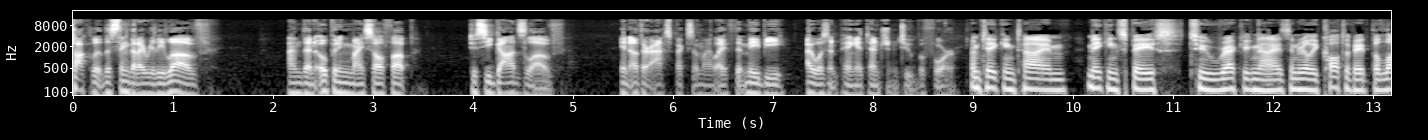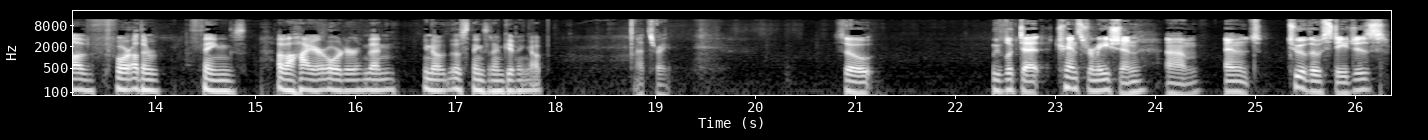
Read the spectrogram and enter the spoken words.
chocolate, this thing that I really love, I'm then opening myself up to see God's love in other aspects of my life that maybe I wasn't paying attention to before. I'm taking time, making space to recognize and really cultivate the love for other things of a higher order than, you know, those things that I'm giving up. That's right. So we've looked at transformation, um, and two of those stages,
